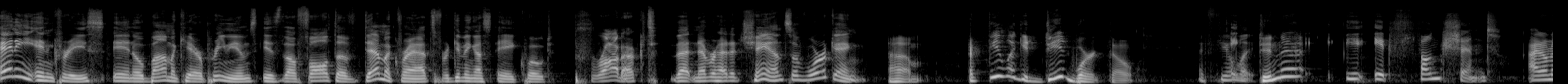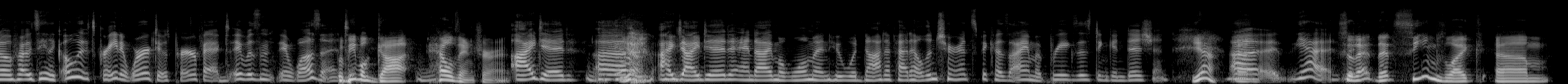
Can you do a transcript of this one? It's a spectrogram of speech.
Any increase in Obamacare premiums is the fault of Democrats for giving us a quote product that never had a chance of working. Um, I feel like it did work though, I feel like didn't it? it, it functioned. I don't know if I would say like, oh, it's great, it worked, it was perfect. It wasn't. It wasn't. But people got health insurance. I did. Uh, I, I did, and I'm a woman who would not have had health insurance because I am a pre-existing condition. Yeah. Uh, Uh, yeah. so that that seems like um,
